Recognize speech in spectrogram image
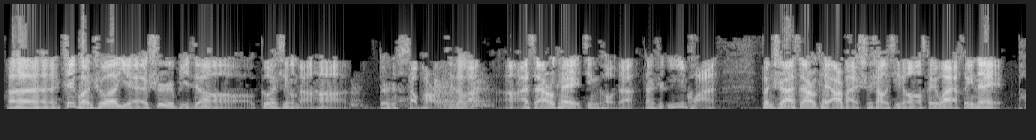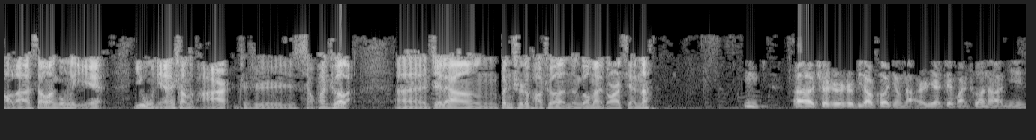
呃，这款车也是比较个性的哈，这是小跑级的了啊，SLK 进口的，但是一款奔驰 SLK 二百时尚型，黑外黑内，跑了三万公里，一五年上的牌，这是想换车了。呃，这辆奔驰的跑车能够卖多少钱呢？嗯，呃，确实是比较个性的，而且这款车呢，您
